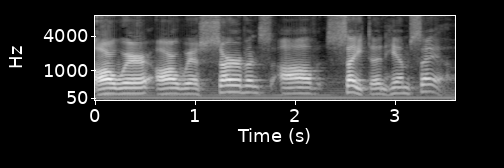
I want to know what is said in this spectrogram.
or we're, or we're servants of Satan himself.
